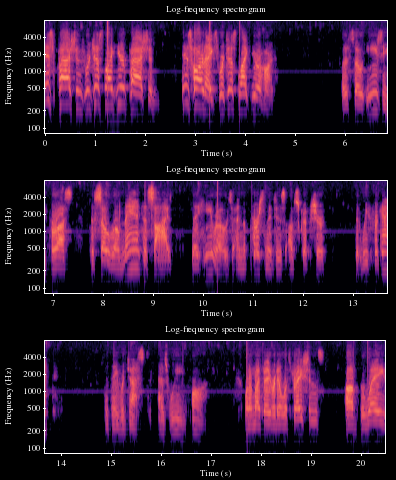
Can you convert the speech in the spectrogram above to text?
his passions were just like your passions. His heartaches were just like your heart. But it's so easy for us to so romanticize the heroes and the personages of Scripture that we forget that they were just as we are. One of my favorite illustrations of the way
